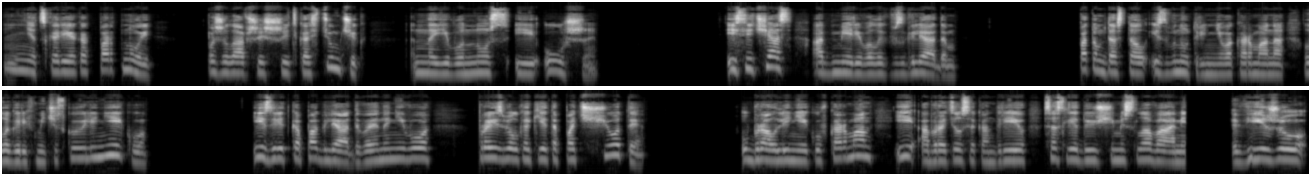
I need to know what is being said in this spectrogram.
Нет, скорее, как портной, пожелавший сшить костюмчик на его нос и уши. И сейчас обмеривал их взглядом, потом достал из внутреннего кармана логарифмическую линейку, изредка поглядывая на него, произвел какие-то подсчеты, убрал линейку в карман и обратился к Андрею со следующими словами. «Вижу,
